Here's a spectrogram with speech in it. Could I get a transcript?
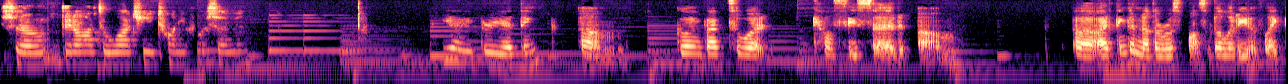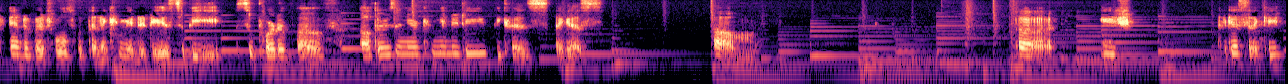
So they don't have to watch you 24 7. Yeah, I agree. I think um, going back to what Kelsey said, um, uh, I think another responsibility of like individuals within a community is to be supportive of others in your community because I guess um, uh, each I guess like each,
